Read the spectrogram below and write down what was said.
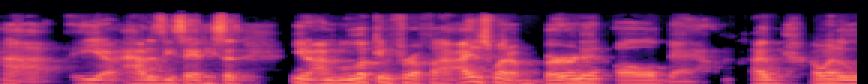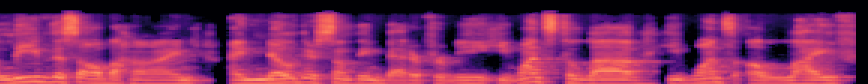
uh, you know how does he say it he says you know i'm looking for a fire i just want to burn it all down I, I want to leave this all behind i know there's something better for me he wants to love he wants a life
